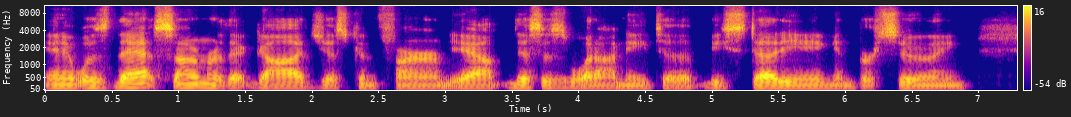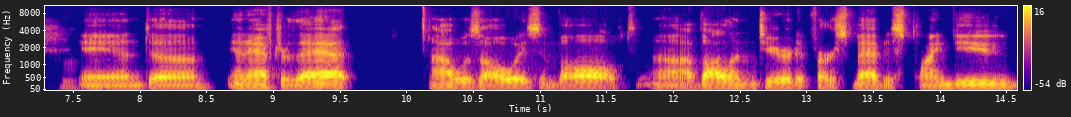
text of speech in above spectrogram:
And it was that summer that God just confirmed, yeah, this is what I need to be studying and pursuing. Mhm. And uh, and after that, I was always involved. Uh, I volunteered at First Baptist Plainview,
